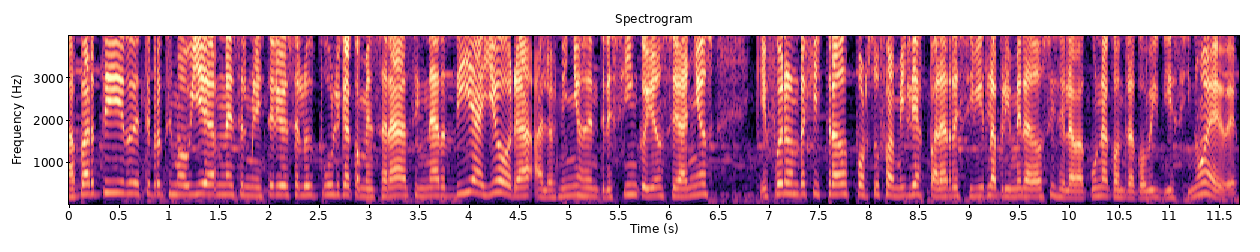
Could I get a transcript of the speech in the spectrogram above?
A partir de este próximo viernes, el Ministerio de Salud Pública comenzará a asignar día y hora a los niños de entre 5 y 11 años que fueron registrados por sus familias para recibir la primera dosis de la vacuna contra COVID-19.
